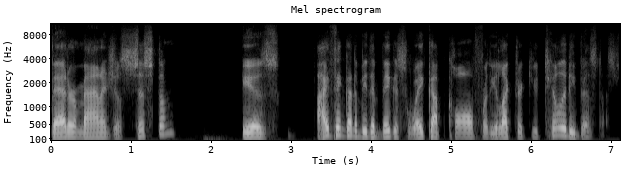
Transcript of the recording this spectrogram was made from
better manage a system is, I think, going to be the biggest wake up call for the electric utility business.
